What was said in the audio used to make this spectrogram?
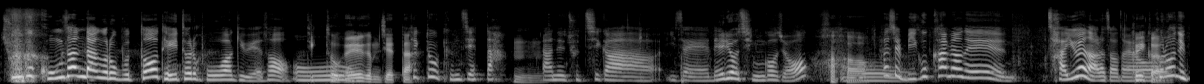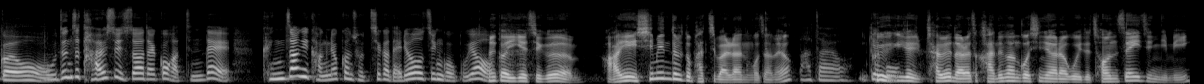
중국 공산당으로부터 데이터를 보호하기 위해서 어. 틱톡을 금지했다. 틱톡을 금지했다라는 음. 조치가 이제 내려진 거죠. 사실 미국 하면은 자유의 나라잖아요. 그러니까요. 그러니까요. 뭐든지 다 할 수 있어야 될 것 같은데 굉장히 강력한 조치가 내려진 거고요. 그러니까 이게 지금 아예 시민들도 받지 말라는 거잖아요. 맞아요. 이게 그 뭐 이게 자유의 나라에서 가능한 것이냐라고 이제 전 세이지님이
